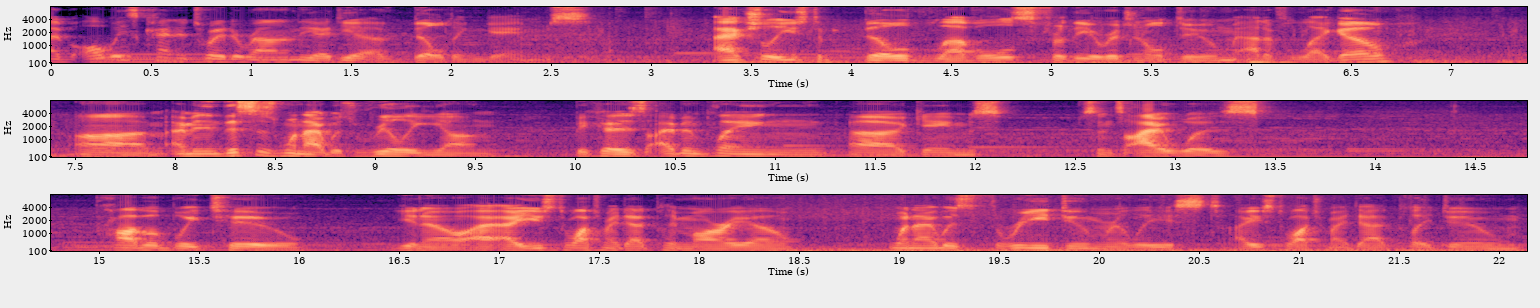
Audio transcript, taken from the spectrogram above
I've always kind of toyed around the idea of building games. I actually used to build levels for the original Doom out of Lego. Um, I mean, this is when I was really young because I've been playing uh, games since I was probably two. You know, I, I used to watch my dad play Mario. When I was three, Doom released. I used to watch my dad play Doom,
